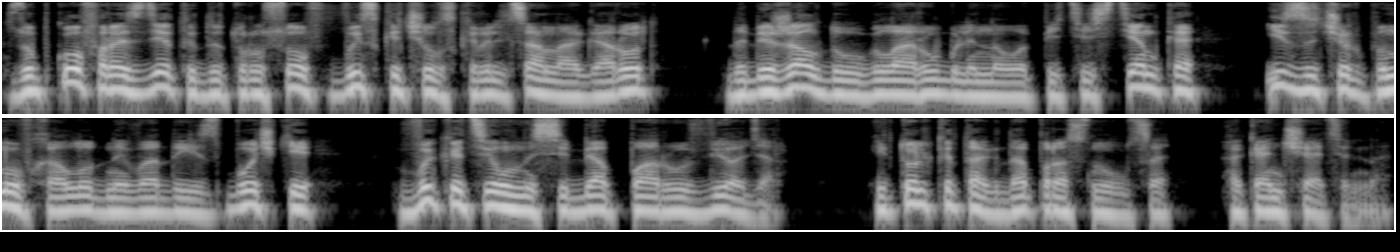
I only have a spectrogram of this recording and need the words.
Зубков, раздетый до трусов, выскочил с крыльца на огород, добежал до угла рубленного пятистенка и, зачерпнув холодной воды из бочки, выкатил на себя пару ведер. И только тогда проснулся окончательно.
